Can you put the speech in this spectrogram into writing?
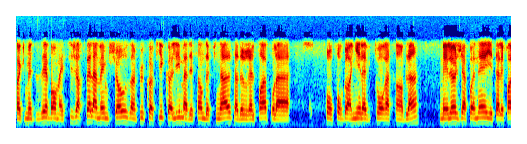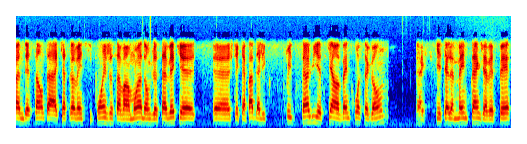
Fait que je me disais, bon, ben, si je refais la même chose, un peu copier-coller ma descente de finale, ça devrait le faire pour la pour, gagner la victoire à Tremblant. Mais là, le Japonais, il est allé faire une descente à 86 points juste avant moi. Donc, je savais que euh, j'étais capable d'aller couper du temps. Lui, il a en 23 secondes, ce qui était le même temps que j'avais fait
